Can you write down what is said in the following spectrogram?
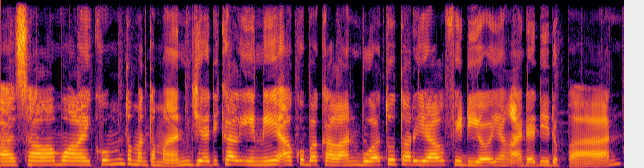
Assalamualaikum teman-teman. Jadi kali ini aku bakalan buat tutorial video yang ada di depan.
